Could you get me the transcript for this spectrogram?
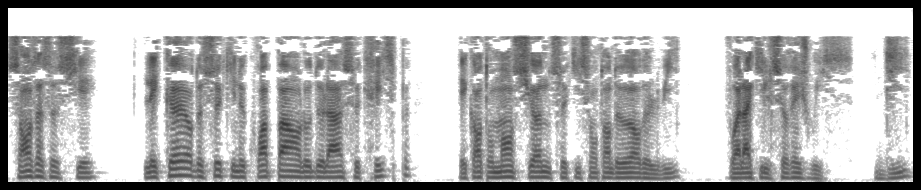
sans associé, les cœurs de ceux qui ne croient pas en l'au-delà se crispent, et quand on mentionne ceux qui sont en dehors de lui, voilà qu'ils se réjouissent. Dis,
